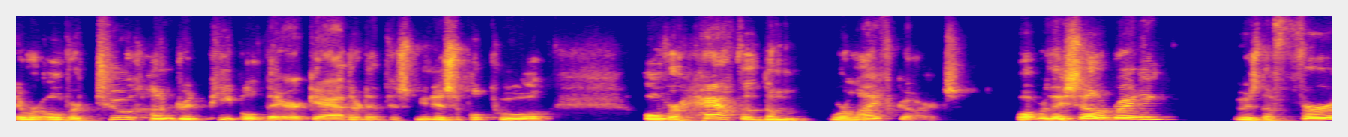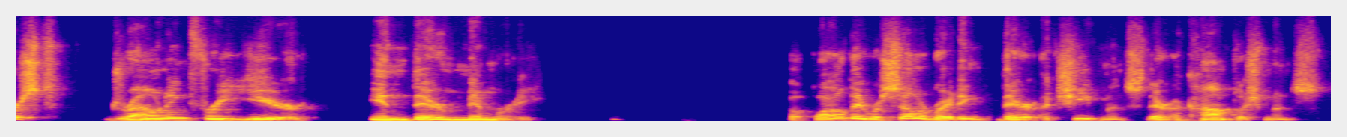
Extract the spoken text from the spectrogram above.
There were over 200 people there gathered at this municipal pool. Over half of them were lifeguards. What were they celebrating? It was the first drowning free year in their memory. But while they were celebrating their achievements, their accomplishments,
